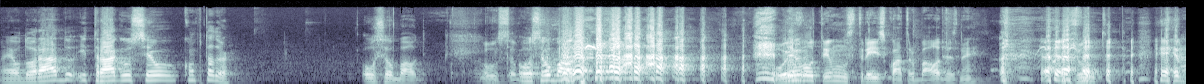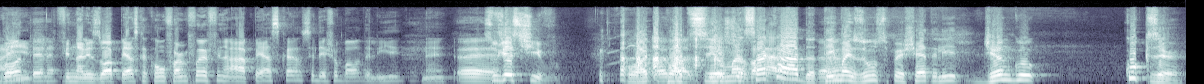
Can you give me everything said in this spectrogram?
é, Eldorado e traga o seu computador. Ou o seu balde. Ou o seu balde. Ou seu balde. Ou eu voltei uns três, quatro baldes, né? Junto. É bom Aí, ter, né? Finalizou a pesca, conforme foi a, a pesca, você deixa o balde ali, né? É. Sugestivo. Pode, pode ser uma sacada. Tem mais um superchat ali, Django Cookser.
